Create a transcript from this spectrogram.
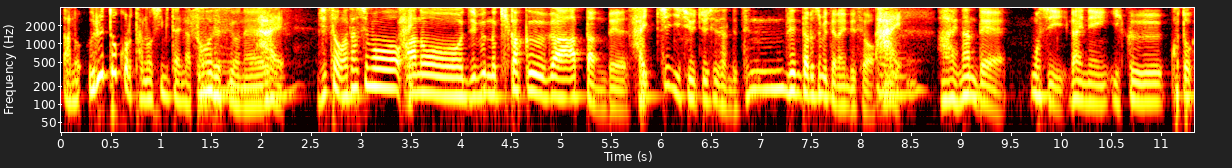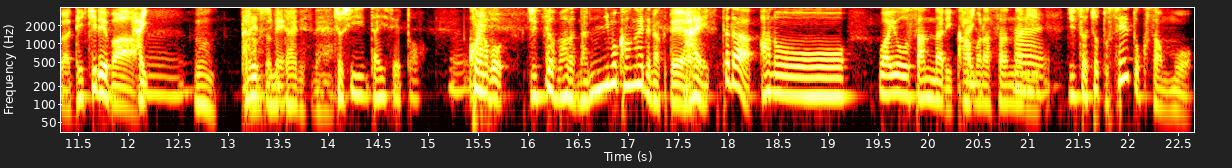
あの、売るところ楽しみたいなと。そうですよね。はい。実は私も、はいあの、自分の企画があったんで、そはいっちに集中してたんで、全然楽しめてないんですよ。はい。はい。なんで、もし来年行くことができれば、はい。うん。楽しみたいですね。女子大生と。コラボ、実はまだ何にも考えてなくて、はい。ただ、あのー和洋さんなり、河村さんなり、はい。実はちょっと聖徳さんも、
